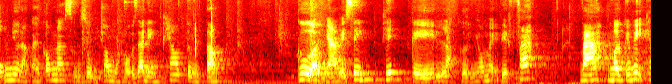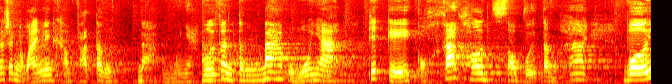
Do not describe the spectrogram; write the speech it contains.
cũng như là cái công năng sử dụng cho một hộ gia đình theo từng tầng. Cửa nhà vệ sinh, thiết kế là cửa nhôm mẹ Việt Pháp. Và mời quý vị theo chân Ngọc Ánh lên khám phá tầng 3 của ngôi nhà. Với phần tầng 3 của ngôi nhà, thiết kế có khác hơn so với tầng 2 với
